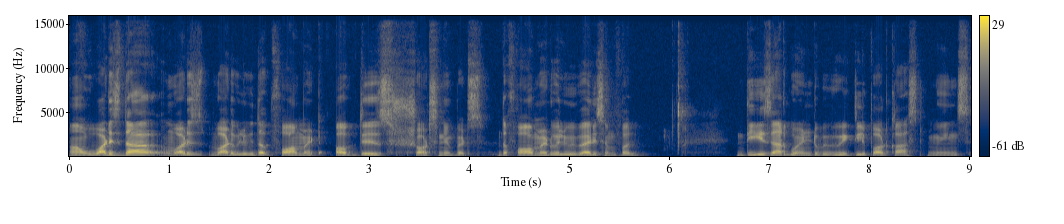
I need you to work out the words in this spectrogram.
uh, what is the what is what will be the format of these short snippets the format will be very simple these are going to be weekly podcast means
